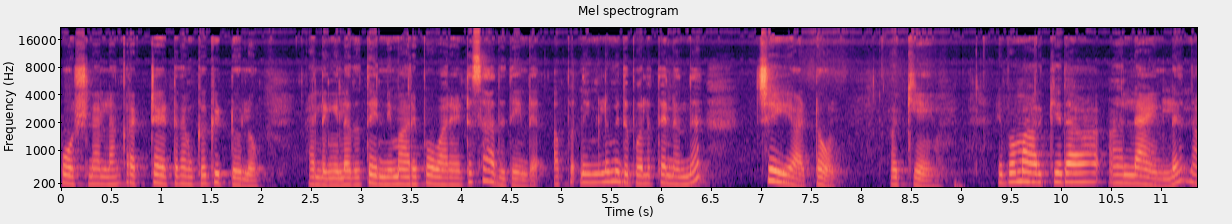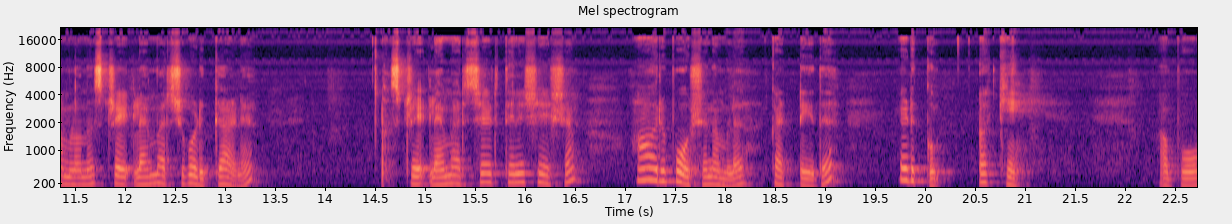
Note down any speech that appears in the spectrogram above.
പോർഷനെല്ലാം കറക്റ്റായിട്ട് നമുക്ക് കിട്ടുമല്ലോ. അല്ലെങ്കിൽ അത് തെന്നി മാറി പോകാനായിട്ട് സാധ്യതയുണ്ട്. അപ്പോൾ നിങ്ങളും ഇതുപോലെ തന്നെ ഒന്ന് ചെയ്യാം കേട്ടോ ഓക്കെ ഇപ്പോൾ മാർക്ക് ചെയ്ത ലൈനിൽ നമ്മളൊന്ന് സ്ട്രേറ്റ് ലൈൻ വരച്ച് കൊടുക്കുകയാണ് സ്ട്രേറ്റ് ലൈൻ വരച്ചെടുത്തതിന് ശേഷം ആ ഒരു പോർഷൻ നമ്മൾ കട്ട് ചെയ്ത് എടുക്കും. ഓക്കെ അപ്പോൾ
